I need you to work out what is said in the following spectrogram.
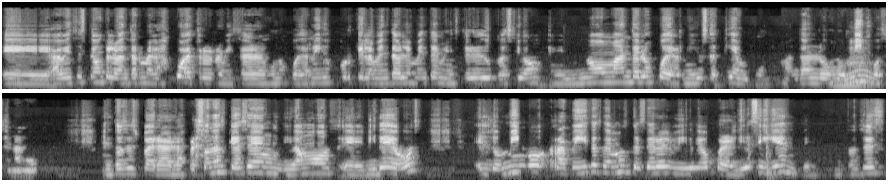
Eh, a veces tengo que levantarme a las 4 y revisar algunos cuadernillos porque lamentablemente el Ministerio de Educación eh, no manda los cuadernillos a tiempo, mandan los domingos en la noche. Entonces, para las personas que hacen, digamos, videos, el domingo rapidito tenemos que hacer el video para el día siguiente. Entonces,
